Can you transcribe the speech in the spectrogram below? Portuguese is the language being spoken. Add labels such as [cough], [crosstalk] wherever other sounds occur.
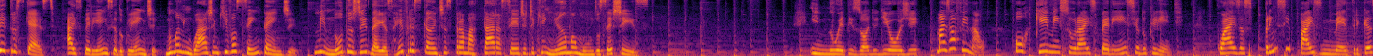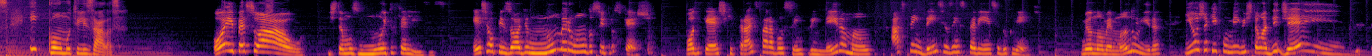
Citruscast, a experiência do cliente numa linguagem que você entende. Minutos de ideias refrescantes para matar a sede de quem ama o mundo CX. E no episódio de hoje, mas afinal, por que mensurar a experiência do cliente? Quais as principais métricas e como utilizá-las? Oi, pessoal! Estamos muito felizes este é o episódio número 1 um do Citrus Cash, podcast que traz para você em primeira mão as tendências em experiência do cliente. Meu nome é Mano Lira e hoje aqui comigo estão a DJ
